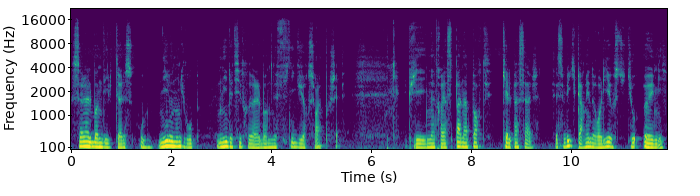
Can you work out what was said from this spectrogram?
Seul album des Beatles où ni le nom du groupe, ni le titre de l'album ne figurent sur la pochette. Et puis il ne traverse pas n'importe quel passage. C'est celui qui permet de relier au studio EMI.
